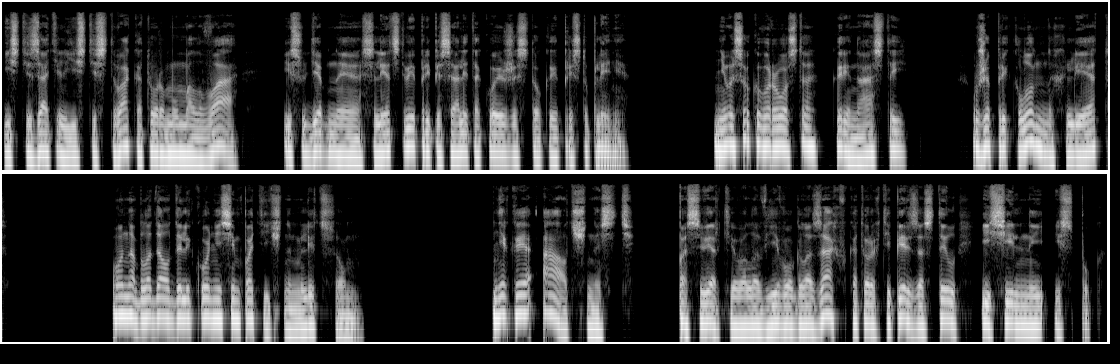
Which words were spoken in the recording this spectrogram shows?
истязатель естества, которому молва и судебное следствие приписали такое жестокое преступление. Невысокого роста, коренастый, уже преклонных лет, он обладал далеко не симпатичным лицом. Некая алчность посверкивало в его глазах, в которых теперь застыл и сильный испуг.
